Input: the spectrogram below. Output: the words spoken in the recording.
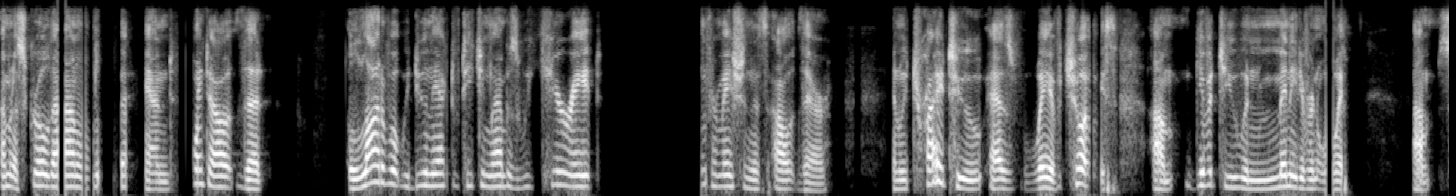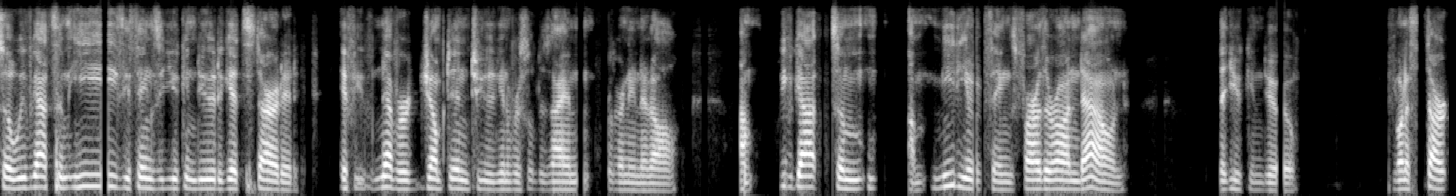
I'm going to scroll down a little bit and point out that a lot of what we do in the active teaching lab is we curate information that's out there and we try to, as way of choice, um, give it to you in many different ways. Um, so we've got some easy things that you can do to get started if you've never jumped into universal design for learning at all. Um, we've got some um, medium things farther on down that you can do. If you want to start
